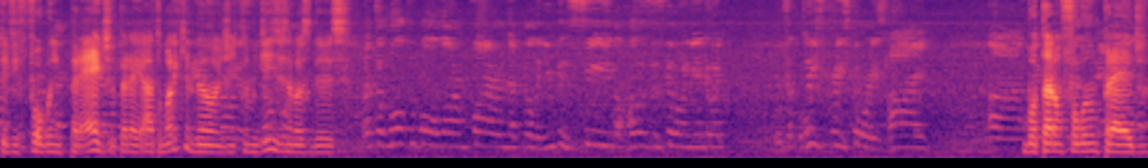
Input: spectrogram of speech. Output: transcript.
Teve fogo em prédio? Peraí. Ah, tomara que não, gente. Não me diz esse negócio desse. botaram fogo num prédio.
